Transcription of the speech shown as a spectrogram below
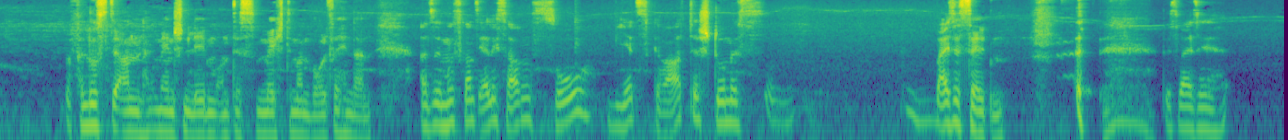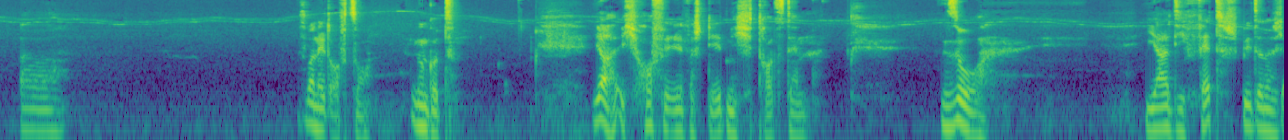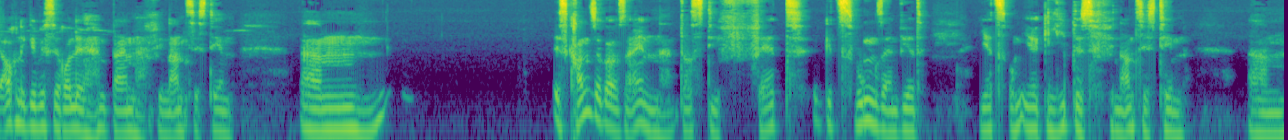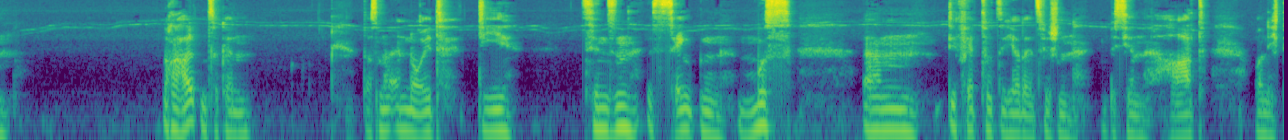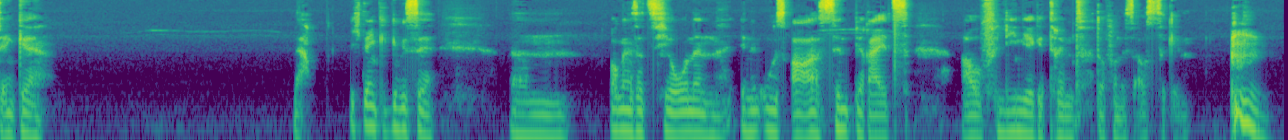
Verluste an Menschenleben und das möchte man wohl verhindern. Also ich muss ganz ehrlich sagen, so wie jetzt gerade der Sturm ist, weiß es selten. das weiß ich. Äh, das war nicht oft so. Nun gut. Ja, ich hoffe, ihr versteht mich trotzdem. So. Ja, die FED spielt da natürlich auch eine gewisse Rolle beim Finanzsystem. Ähm, es kann sogar sein, dass die FED gezwungen sein wird, jetzt um ihr geliebtes Finanzsystem ähm, noch erhalten zu können, dass man erneut die Zinsen senken muss. Ähm, die Fed tut sich ja da inzwischen ein bisschen hart und ich denke, ja, ich denke, gewisse ähm, Organisationen in den USA sind bereits auf Linie getrimmt. Davon ist auszugehen.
